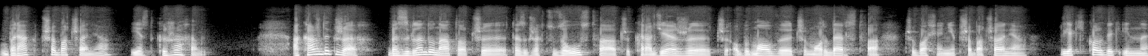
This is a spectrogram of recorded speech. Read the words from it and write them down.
Brak przebaczenia jest grzechem. A każdy grzech bez względu na to, czy to jest grzech cudzołóstwa, czy kradzieży, czy obmowy, czy morderstwa, czy właśnie nieprzebaczenia, jakikolwiek inny,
